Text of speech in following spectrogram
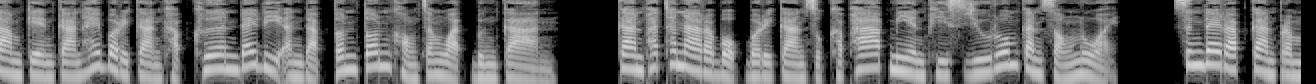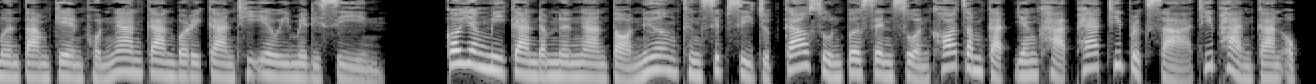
ตามเกณฑ์การให้บริการขับเคลื่อนได้ดีอันดับต้นๆของจังหวัดบึงกาฬการพัฒนาระบบบริการสุขภาพมี NPCU ร่วมกัน 2 หน่วย ซึ่งได้รับการประเมินตามเกณฑ์ผลงานการบริการ TLE Medicine ก็ยังมีการดำเนินงานต่อเนื่องถึง 14.90%ส่วนข้อจำกัดยังขาดแพทย์ที่ปรึกษาที่ผ่านการอบ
